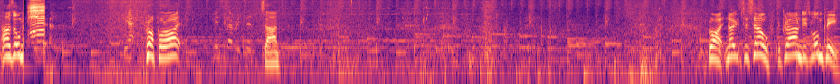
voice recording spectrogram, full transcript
How's all ah. Yeah. Prop all right? Missed everything. San. Right, note to self, the ground is lumpy.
